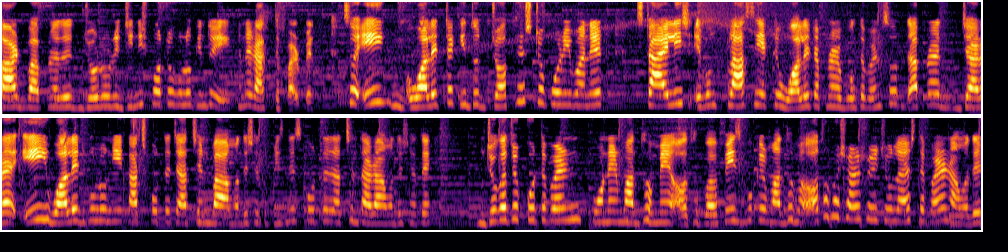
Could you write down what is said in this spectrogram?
কার্ড বা আপনাদের জরুরি জিনিসপত্রগুলো কিন্তু এখানে রাখতে পারবেন। সো এই ওয়ালেটটা কিন্তু যথেষ্ট পরিমাণের স্টাইলিশ এবং ক্লাসি একটা ওয়ালেট আপনারা বলতে পারেন। সো আপনারা যারা এই ওয়ালেটগুলো নিয়ে কাজ করতে চাচ্ছেন বা আমাদের সাথে বিজনেস করতে চাচ্ছেন তারা আমাদের সাথে যোগাযোগ করতে পারেন ফোনের মাধ্যমে অথবা ফেসবুকের মাধ্যমে অথবা সরাসরি চলে আসতে পারেন আমাদের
